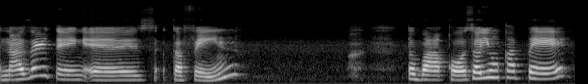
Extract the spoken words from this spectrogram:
Another thing is caffeine, tobacco. So, yung kape,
